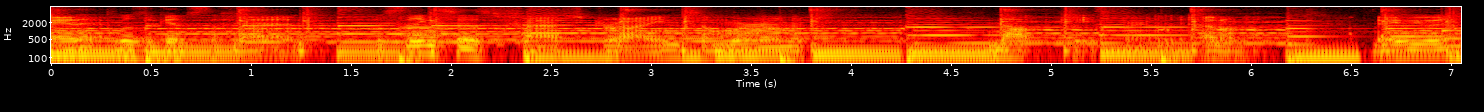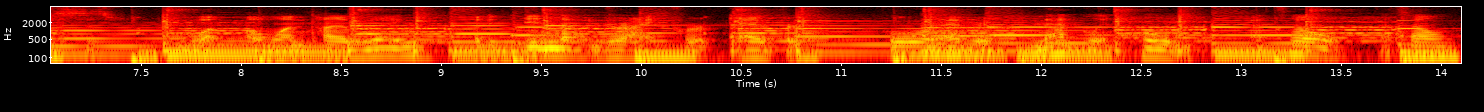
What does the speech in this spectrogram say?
and it was against the fan. This thing says fast drying somewhere on it, not the case apparently, I don't know. Maybe it was just what, a one-time thing, but it did not dry forever, forever. Matt went home, that's how, that's how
